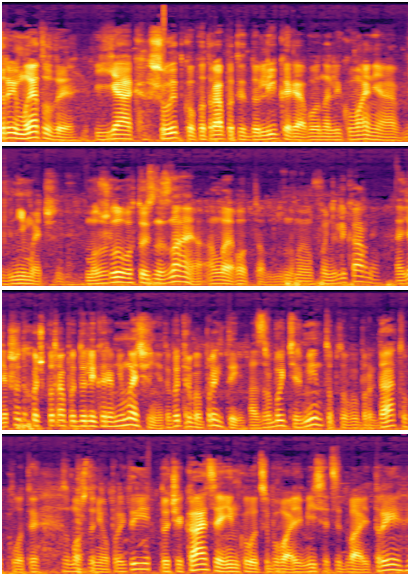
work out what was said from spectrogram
Три методи, як швидко потрапити до лікаря або на лікування в Німеччині. Можливо, хтось не знає, але от там на моєму фоні лікарня. Якщо ти хочеш потрапити до лікаря в Німеччині, тобі треба прийти, а зробити термін, тобто вибрати дату, коли ти зможеш до нього прийти, дочекатися. Інколи це буває місяці, два і три.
